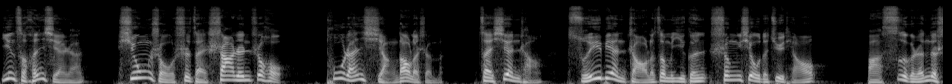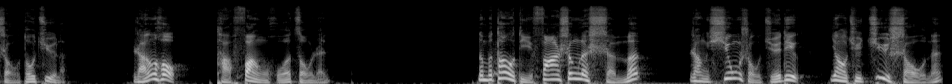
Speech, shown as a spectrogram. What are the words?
因此，很显然，凶手是在杀人之后突然想到了什么，在现场随便找了这么一根生锈的锯条，把四个人的手都锯了，然后他放火走人。那么，到底发生了什么，让凶手决定要去锯手呢？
